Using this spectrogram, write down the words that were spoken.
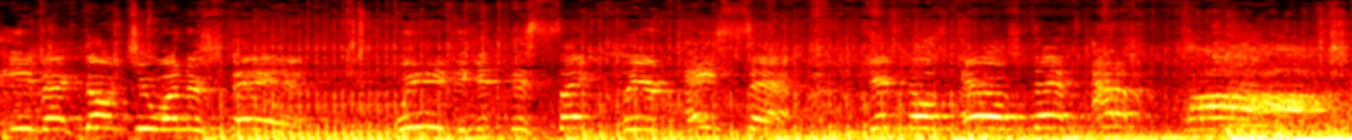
To evac don't you understand? We need to get this site cleared ASAP! Get those aerostats out of. Ah!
